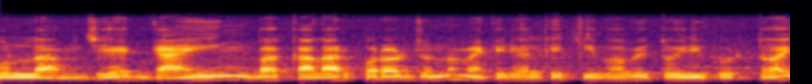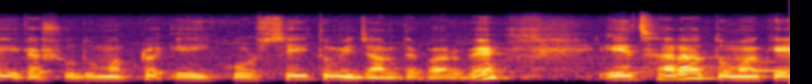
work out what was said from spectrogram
বললাম যে ডাইং বা কালার করার জন্য ম্যাটেরিয়ালকে কীভাবে তৈরি করতে হয়, এটা শুধুমাত্র এই কোর্সেই তুমি জানতে পারবে। এছাড়া তোমাকে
